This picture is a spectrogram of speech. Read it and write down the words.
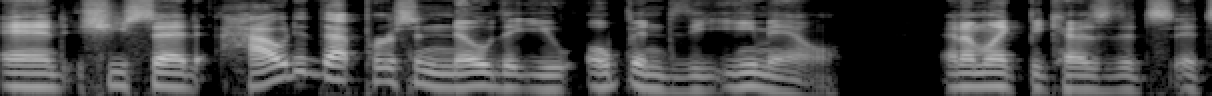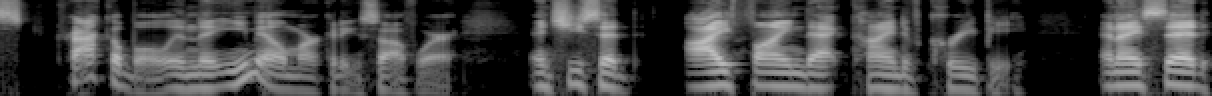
and she said, "How did that person know that you opened the email?" And I'm like, "Because it's it's trackable in the email marketing software." And she said, "I find that kind of creepy." And I said,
